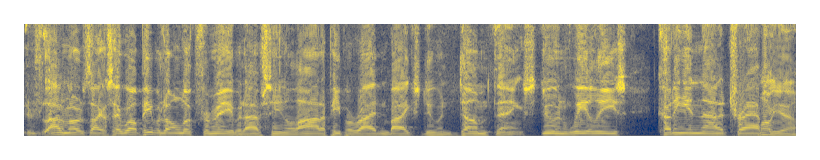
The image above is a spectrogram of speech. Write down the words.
a lot of motorcycles say, well, people don't look for me, but I've seen a lot of people riding bikes doing dumb things, doing wheelies, cutting in and out of traffic. Oh, yeah,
